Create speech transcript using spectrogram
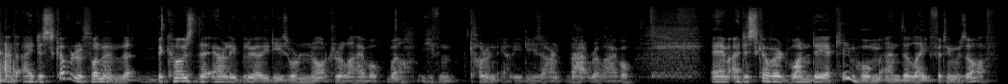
and I discovered with one of them that because the early blue LEDs were not reliable, well, even current LEDs aren't that reliable, um, I discovered one day I came home and the light fitting was off.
